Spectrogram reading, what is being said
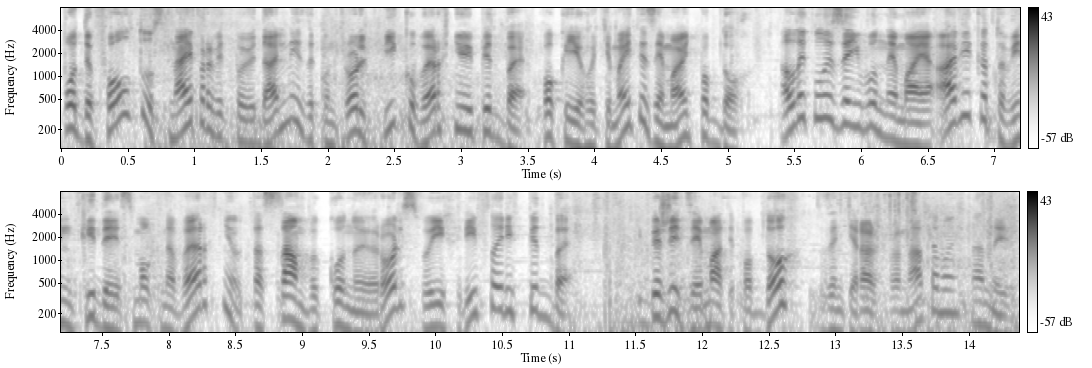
По дефолту снайпер відповідальний за контроль піку верхньої під Б, поки його тімейти займають попдог. Але коли Зайву немає авіка, то він кидає смок на верхню та сам виконує роль своїх ріфлерів під Б і біжить займати попдог з антираж гранатами на нижню.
